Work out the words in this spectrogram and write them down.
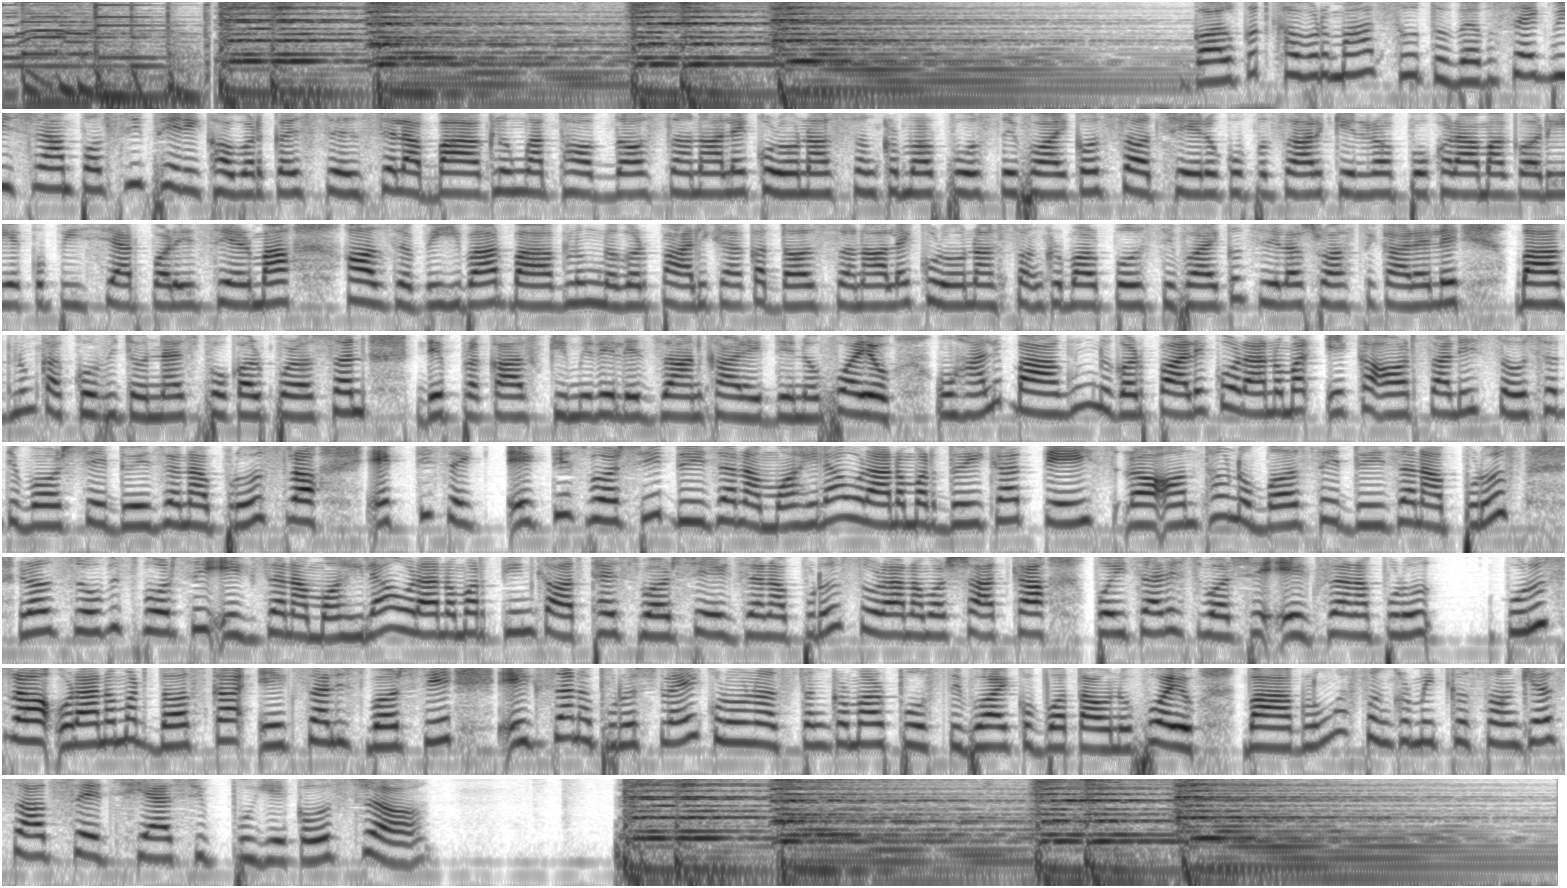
गलकुत खबरमा छोटो व्यावसायिक विश्रामपछि फेरि खबरको सिलसिला बागलुङमा थप दसजनाले कोरोना संक्रमण पुष्टि भएको छ। छेरोको उपचार केन्द्र पोखरामा गरिएको पिसिआर परीक्षणमा आज बिहिबार बागलुङ नगरपालिकाका दसजनाले कोरोना संक्रमण पुष्टि भएको जिल्ला स्वास्थ्य कार्यालय बागलुङका कोभिड उन्नाइस फोकल पर्सन देवप्रकाश घिमिरेले जानकारी दिनुभयो। उहाँले बागलुङ नगरपालिका वडा नम्बर एकका अडचालिस चौसठी वर्षीय दुईजना पुरुष र एकतिस एकतिस वर्षीय दुईजना महिला वडा नम्बर दुईका तेइस र अन्ठाउन्न वर्षीय दुईजना पुरुष र चौबिस वर्षीय एकजना महिला वडा नम्बर तिनका अठाइस वर्षीय एकजना पुरुष वडा नम्बर सातका पैँचालिस वर्षीय एकजना पुरुष पुरुष र वडा नम्बर दसका एकचालिस वर्षीय एकजना पुरुषलाई कोरोना संक्रमण पुष्टि भएको बताउनुभयो। बागलुङमा संक्रमितको संख्या सात सय छ्यासी पुगेको छ।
